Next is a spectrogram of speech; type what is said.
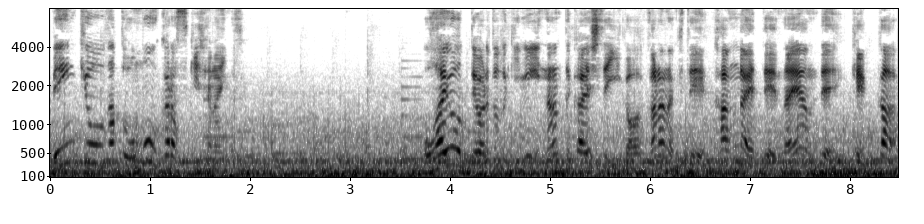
勉強だと思うから好きじゃないんですよ。おはようって言われた時に何て返していいかわからなくて考えて悩んで結果、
